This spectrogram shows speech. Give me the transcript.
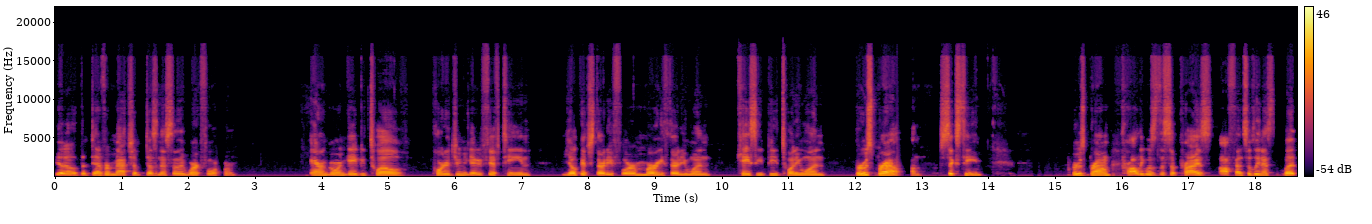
you know the Denver matchup doesn't necessarily work for him. Aaron Gordon gave you 12, Porter Jr. gave you 15, Jokic 34, Murray 31, KCP 21, Bruce Brown 16. Bruce Brown probably was the surprise offensively, but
